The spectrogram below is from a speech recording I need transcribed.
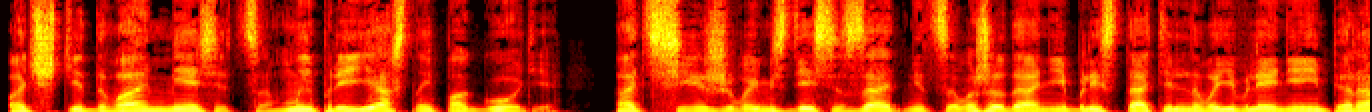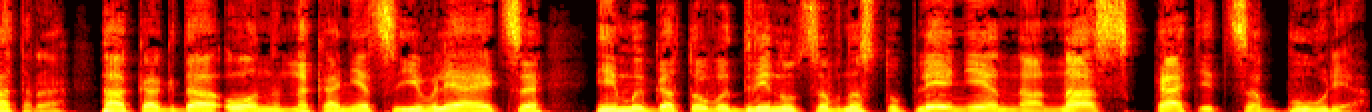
«Почти два месяца мы при ясной погоде отсиживаем здесь задницы в ожидании блистательного явления императора, а когда он, наконец, является, и мы готовы двинуться в наступление, на нас катится буря».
